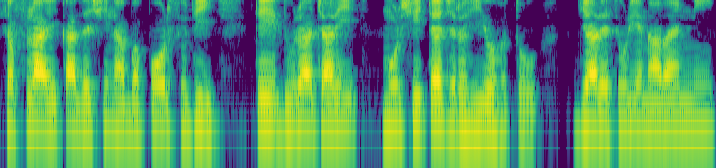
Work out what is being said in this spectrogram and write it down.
સફલા એકાદશીના બપોર સુધી તે દુરાચારી મૂર્છિત જ રહ્યો હતો. જ્યારે સૂર્યનારાયણની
